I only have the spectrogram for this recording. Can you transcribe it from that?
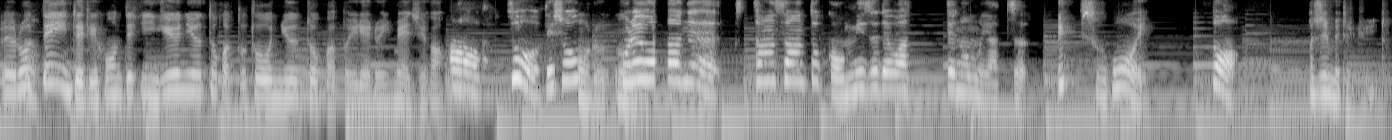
プロテインって基本的に牛乳とかと豆乳とかと入れるイメージがああ、そう、でしあょ、る。うんこれはね、炭酸とかお水で割って飲むやつ。え、すごい。そ初めて聞いた。う。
